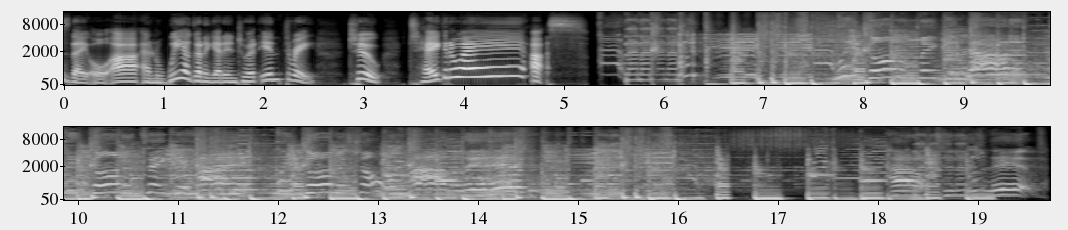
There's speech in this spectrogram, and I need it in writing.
as they all are, and we are going to get into it in three, two, take it away, us. How to live.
